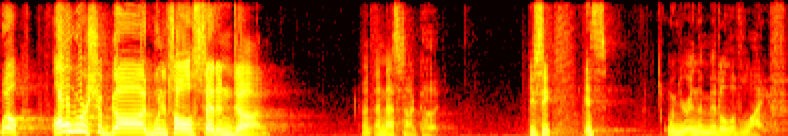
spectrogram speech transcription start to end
well, I'll worship God when it's all said and done. And, and that's not good. You see, it's when you're in the middle of life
